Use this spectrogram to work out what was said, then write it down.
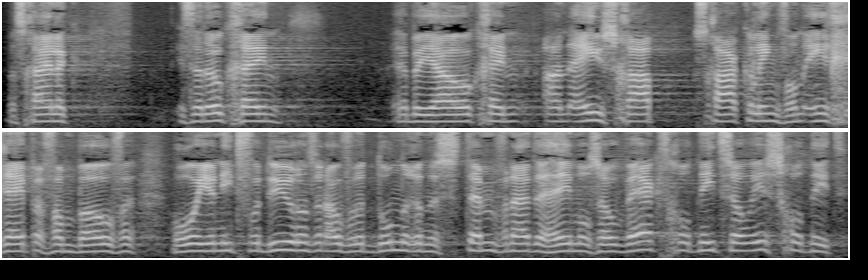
Waarschijnlijk is dat ook geen, bij jou ook geen aaneenschakeling van ingrepen van boven. Hoor je niet voortdurend een over het donderende stem vanuit de hemel. Zo werkt God niet, zo is God niet.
